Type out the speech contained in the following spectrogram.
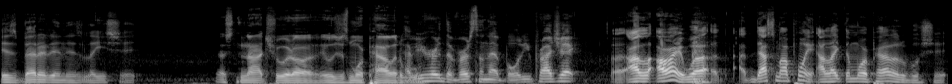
is better than his late shit. That's not true at all. It was just more palatable. Have you heard the verse on that Boldy project? Uh, I, all right, well, uh, that's my point. I like the more palatable shit.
